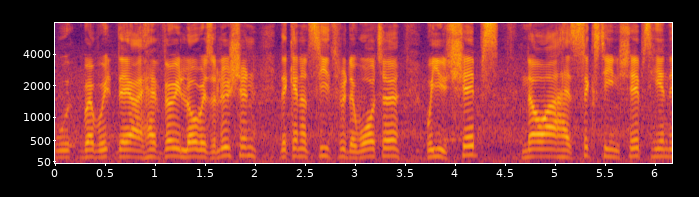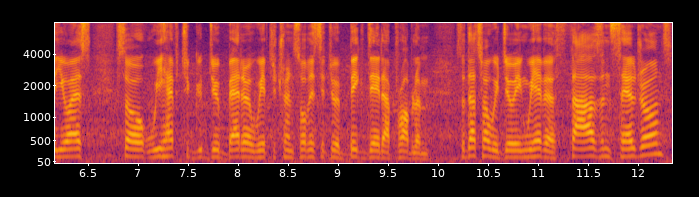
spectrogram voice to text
where we, they have very low resolution, they cannot see through the water. We use ships, NOAA has 16 ships here in the US, so we have to do better, we have to transform this into a big data problem. So that's what we're doing. We have a thousand sail drones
